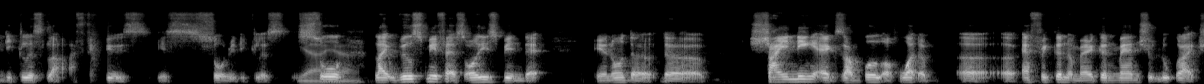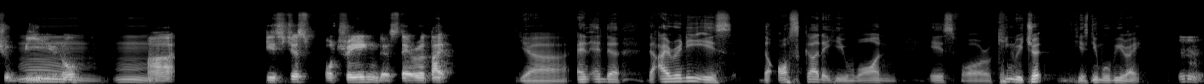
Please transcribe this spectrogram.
ridiculous lah. I feel it's, it's so ridiculous. Yeah, so yeah. like Will Smith has always been that, you know, the the shining example of what a, a, a African American man should look like, should be. You know, Mm, mm. uh, he's just portraying the stereotype. Yeah, and and the the irony is the Oscar that he won is for King Richard, his new movie, right? Mm.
